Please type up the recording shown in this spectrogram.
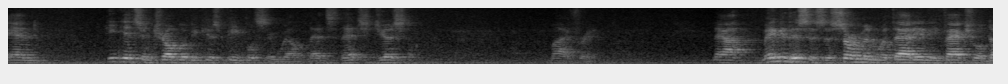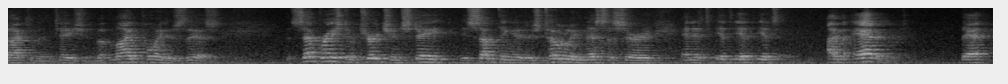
And he gets in trouble because people say, well, that's, that's just my friend. Now, maybe this is a sermon without any factual documentation, but my point is this. The separation of church and state is something that is totally necessary, and it's, it, it, it's, I'm adamant that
